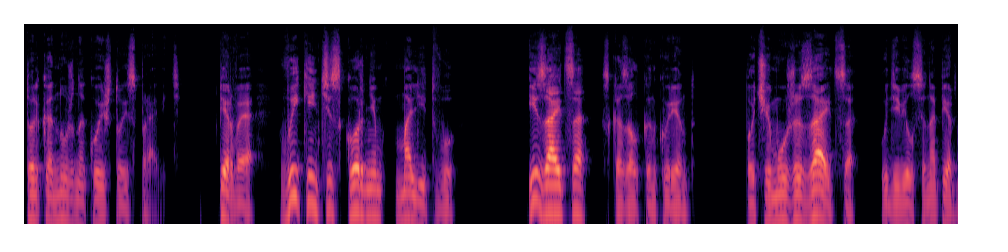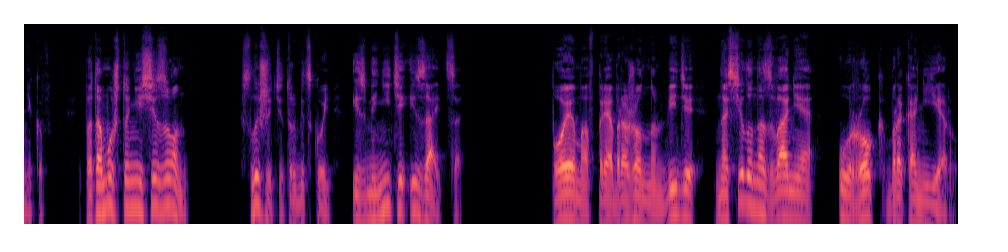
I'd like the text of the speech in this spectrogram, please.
только нужно кое-что исправить. Первое. Выкиньте с корнем молитву. — И зайца, — сказал конкурент. — Почему же зайца? — удивился Наперников. — Потому что не сезон. Слышите, Трубецкой, измените и зайца. Поэма в преображенном виде носила название «Урок браконьеру»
